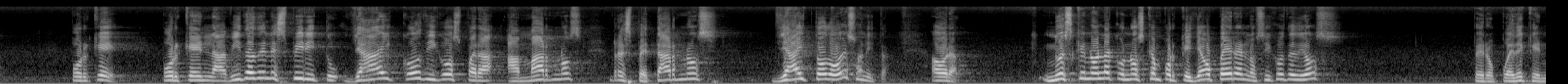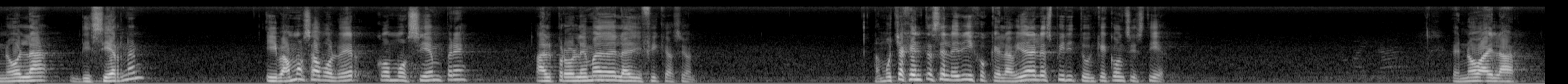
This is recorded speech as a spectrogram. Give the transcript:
¿Por qué? Porque en la vida del Espíritu ya hay códigos para amarnos, respetarnos, ya hay todo eso, Anita. Ahora, no es que no la conozcan porque ya opera en los hijos de Dios, pero puede que no la disiernan. Y vamos a volver, como siempre, al problema de la edificación. A mucha gente se le dijo que la vida del Espíritu en qué consistía en no bailar,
